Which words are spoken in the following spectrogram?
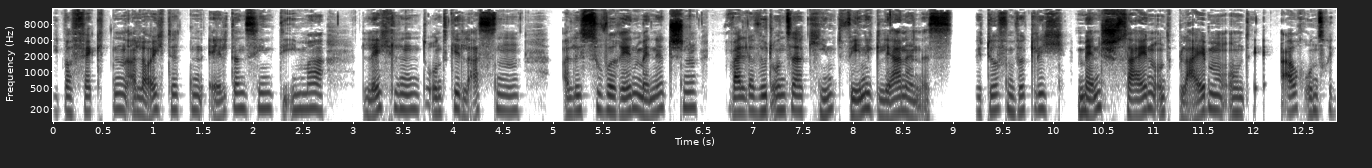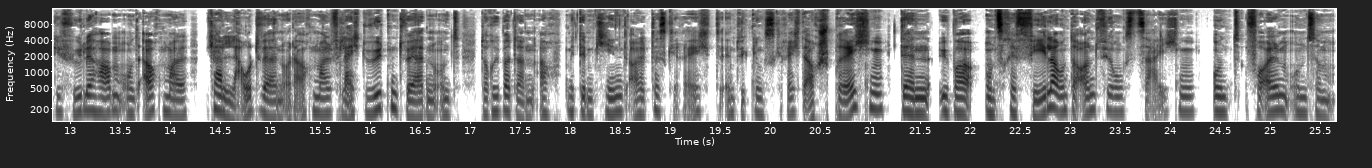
die perfekten, erleuchteten Eltern sind, die immer lächelnd und gelassen alles souverän managen, weil da wird unser Kind wenig lernen. Es wir dürfen wirklich Mensch sein und bleiben und auch unsere Gefühle haben und auch mal ja laut werden oder auch mal vielleicht wütend werden und darüber dann auch mit dem Kind altersgerecht, entwicklungsgerecht auch sprechen, denn über unsere Fehler unter Anführungszeichen und vor allem unserem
